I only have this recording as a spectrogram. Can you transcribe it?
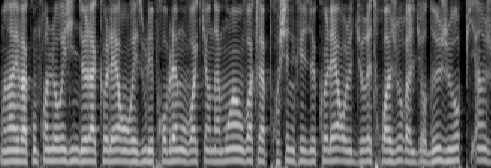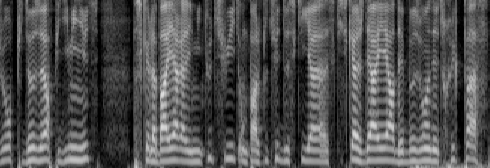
On arrive à comprendre l'origine de la colère, on résout les problèmes, on voit qu'il y en a moins, on voit que la prochaine crise de colère, au lieu de durer trois jours, elle dure deux jours, puis un jour, puis deux heures, puis dix minutes. Parce que la barrière, elle est mise tout de suite, on parle tout de suite de ce qui, a, ce qui se cache derrière, des besoins, des trucs, paf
